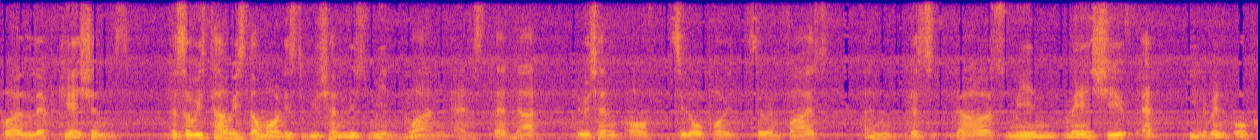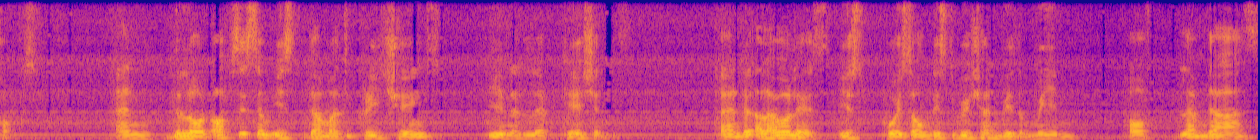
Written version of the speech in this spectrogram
per replications. The service time is normal distribution which mean 1 and standard division of 0.75 and the, the mean may shift at 11 o'clock and the load of system is dramatically changed in replications and the allowable is Poisson distribution with a mean of lambdas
